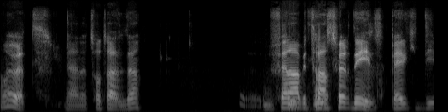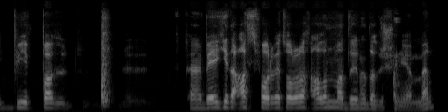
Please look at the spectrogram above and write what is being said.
Ama evet yani totalde e, fena bir transfer değil. Belki bir yani belki de az forvet olarak alınmadığını da düşünüyorum ben.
